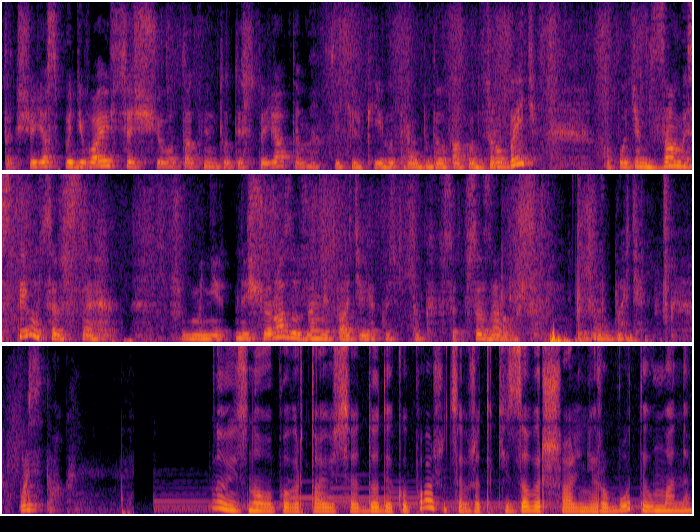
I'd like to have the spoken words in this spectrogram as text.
так що я сподіваюся, що так він тут і стоятиме. Це тільки його треба буде отак от зробити а потім замести оце все, щоб мені не щоразу замітати, а якось так все, все зараз зробити. Ось так. Ну і знову повертаюся до декупажу. Це вже такі завершальні роботи у мене.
